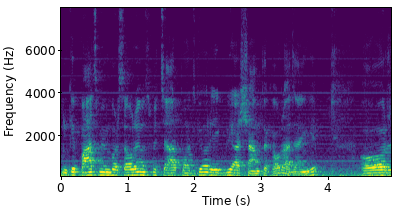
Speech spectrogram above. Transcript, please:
उनके पाँच मेंबर्स और हैं, उसमें चार पहुँच गए और एक भी आज शाम तक और आ जाएँगे। और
